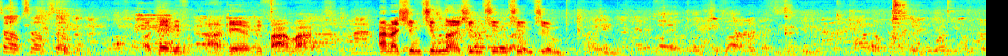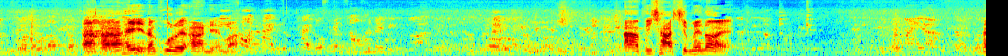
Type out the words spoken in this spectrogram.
เสิร์ฟเสิร์ฟเสิร์ฟโอเคพี่อะโอเคพี่ฟ้ามามาอะนะชิมชิมหน่อยชิมชิมชิมชิมเราอ้วนคิดว่าอ้วนตัดสินใจกินอะอะให้เห็นทั้งคู่เลยอะเนี่ยพี่มา ขอถ่ายถ่ายรูปเพชรน้องให้หน่อยดิอะพี่ชาชิมให้หน่อย ไหน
